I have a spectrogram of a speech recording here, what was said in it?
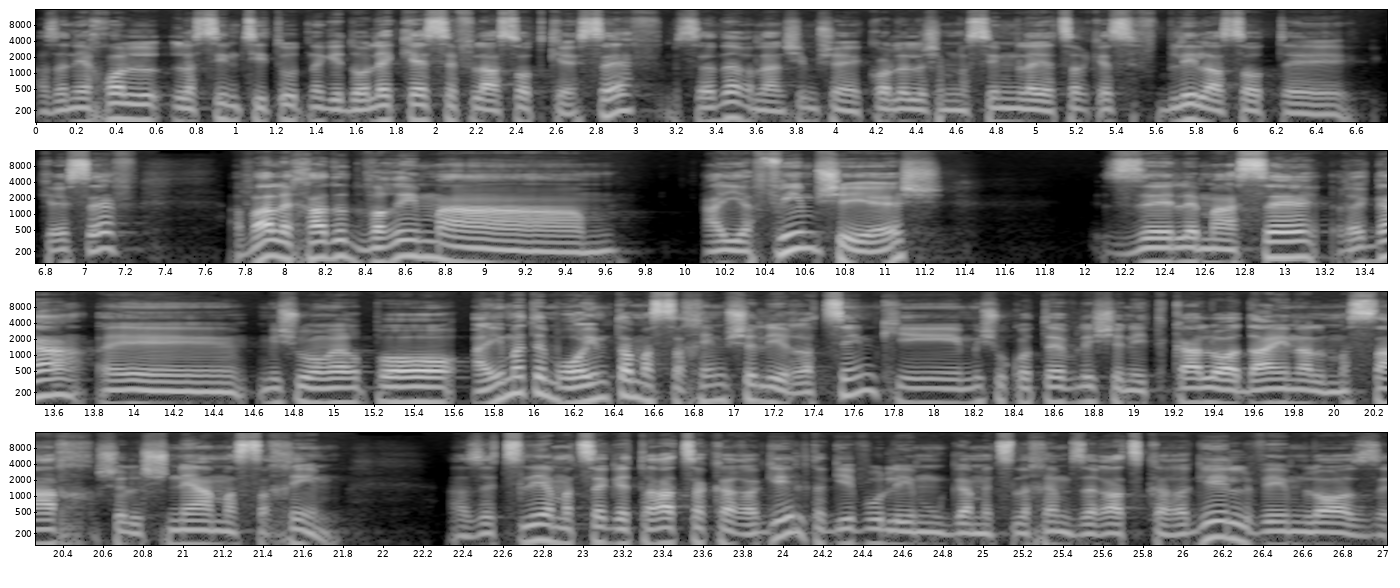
אז אני יכול לשים ציטוט, נגיד, עולה כסף לעשות כסף, בסדר? לאנשים שכל אלה שמנסים לייצר כסף בלי לעשות uh, כסף, אבל אחד הדברים ה... היפים שיש, זה למעשה, רגע, uh, מישהו אומר פה, האם אתם רואים את המסכים שלי רצים? כי מישהו כותב לי שנתקע לו עדיין על מסך של שני המסכים. אז אצלי המצגת רצה כרגיל, תגיבו לי אם גם אצלכם זה רץ כרגיל, ואם לא, אז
